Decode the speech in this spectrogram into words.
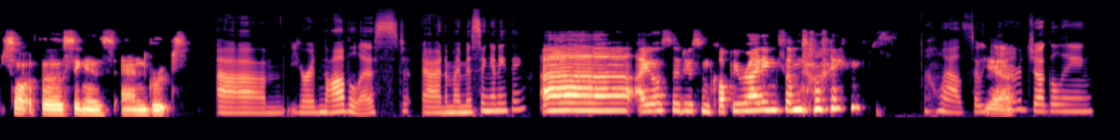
so for singers and groups. Um, you're a novelist. And am I missing anything? Uh, I also do some copywriting sometimes. Wow. So Yeah. you're juggling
